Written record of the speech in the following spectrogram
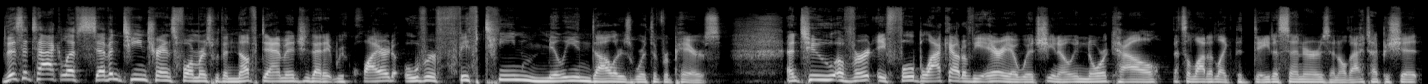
This attack left 17 transformers with enough damage that it required over 15 million dollars worth of repairs. And to avert a full blackout of the area, which, you know, in NorCal, that's a lot of like the data centers and all that type of shit.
